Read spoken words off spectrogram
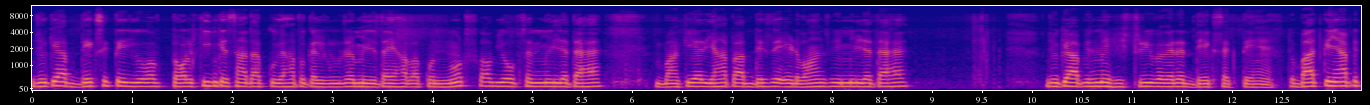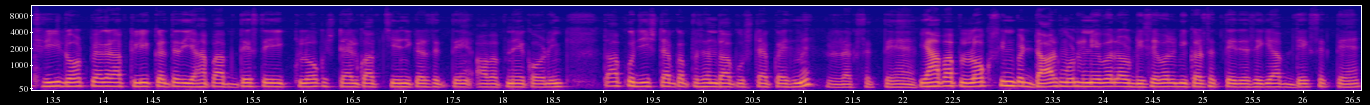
जो कि आप देख सकते हैं, जो आप टॉलकिंग के साथ आपको यहाँ पर कैलकुलेटर मिल जाता है, यहाँ पर आपको नोट्स का भी ऑप्शन मिल जाता है। बाकी यार यहाँ पर आप देख सकते एडवांस भी मिल जाता है, जो कि आप इसमें हिस्ट्री वगैरह देख सकते हैं। तो बात के यहाँ पे थ्री डॉट पे अगर आप क्लिक करते हैं तो यहाँ पर आप देख सकते हैं क्लॉक स्टाइल को आप चेंज कर सकते हैं, आप अपने अकॉर्डिंग तो आपको जिस टाइप का पसंद हो, आप उस टाइप का इसमें रख सकते हैं। यहाँ पर आप लॉक स्क्रीन पर डार्क मोड इनेबल और डिसेबल भी कर सकते हैं, जैसे कि आप देख सकते हैं।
